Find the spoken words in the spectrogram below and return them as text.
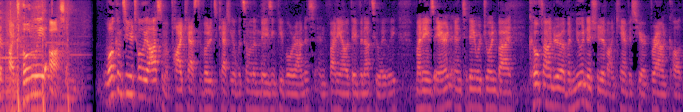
are totally awesome. Welcome to You're Totally Awesome, a podcast devoted to catching up with some of the amazing people around us and finding out what they've been up to lately. My name's Aaron, and today we're joined by co-founder of a new initiative on campus here at Brown called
